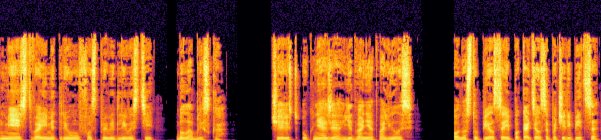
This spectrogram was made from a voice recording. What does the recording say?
Месть во имя триумфа справедливости была близка. Челюсть у князя едва не отвалилась. Он оступился и покатился по черепице,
